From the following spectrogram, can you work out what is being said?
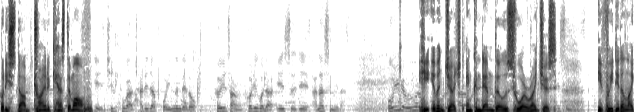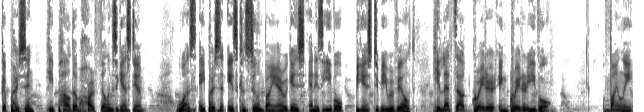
but he stopped trying to cast them off. He even judged and condemned those who are righteous. If we didn't like a person, he piled up hard feelings against him. Once a person is consumed by arrogance and his evil begins to be revealed, he lets out greater and greater evil. Finally,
